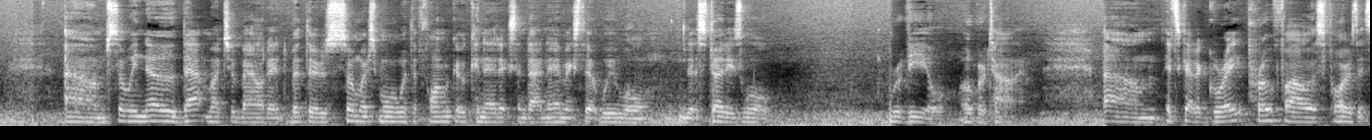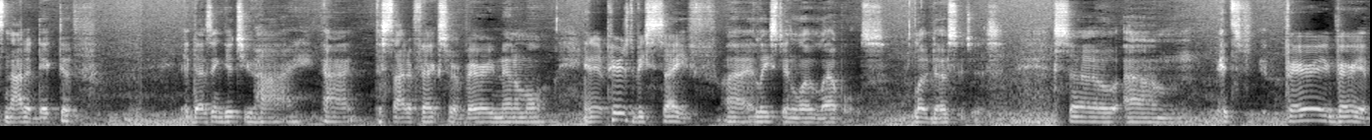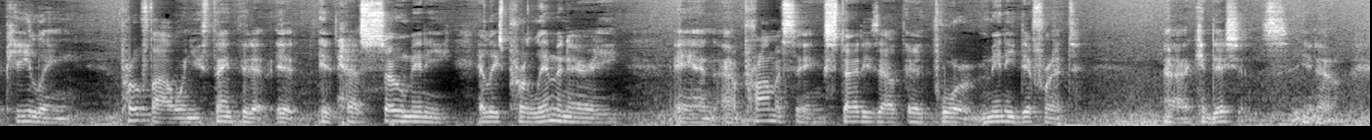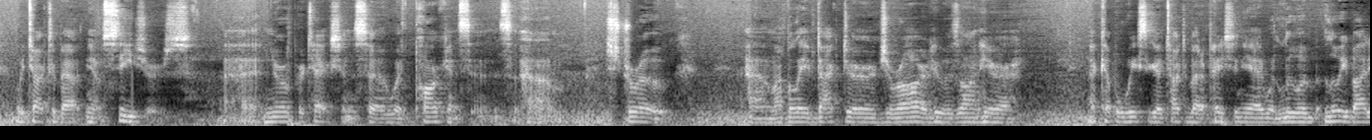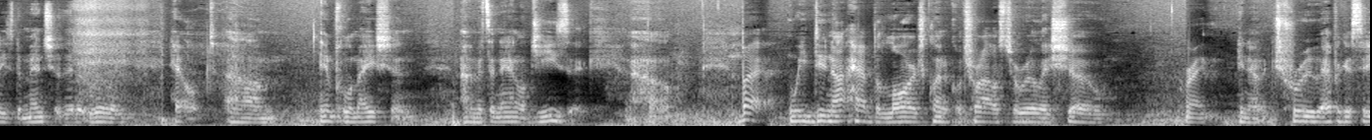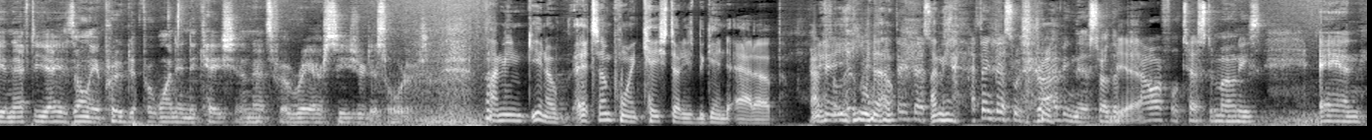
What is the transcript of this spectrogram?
Um, so we know that much about it, but there's so much more with the pharmacokinetics and dynamics that we will, that studies will reveal over time. Um, it's got a great profile as far as it's not addictive. It doesn't get you high. Uh, the side effects are very minimal, and it appears to be safe, uh, at least in low levels, low dosages. So um, it's very, very appealing profile when you think that it, it, it has so many, at least preliminary and uh, promising studies out there for many different uh, conditions. You know, we talked about you know seizures, uh, neuroprotection. So with Parkinson's, um, stroke. Um, I believe Dr. Gerard, who was on here a couple weeks ago, talked about a patient he had with Lewy, Lewy body's dementia that it really helped. Um, inflammation. Um, it's an analgesic. Um, but we do not have the large clinical trials to really show Right. You know, true efficacy, and the FDA has only approved it for one indication, and that's for rare seizure disorders. I mean, you know, at some point, case studies begin to add up. Absolutely, you know, I think that's. I What's, mean, I think that's what's driving this, are the Yeah. powerful testimonies, and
